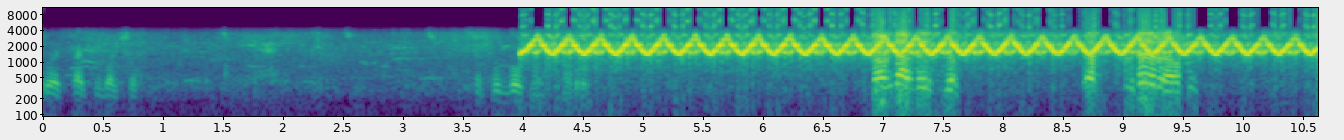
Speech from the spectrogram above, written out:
открывать. Спасибо большое. Когда ты? Здорово.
